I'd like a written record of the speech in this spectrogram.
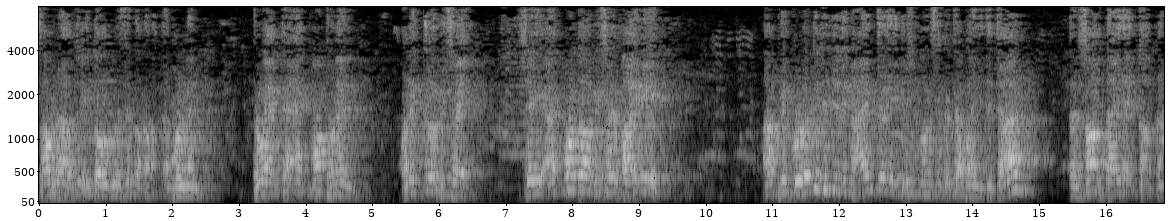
সব রাজনৈতিক দলগুলোর কথাবার্তা বললেন এবং একটা একমত হলেন অনেকগুলো বিষয়ে। সেই একমত বিষয়ের বাইরে আপনি কোনো কিছু যদি গায়েব চলে এই দেশের মানুষের উপর চাপাই দিতে চান, তাহলে সব দায় দায়িত্ব আপনার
